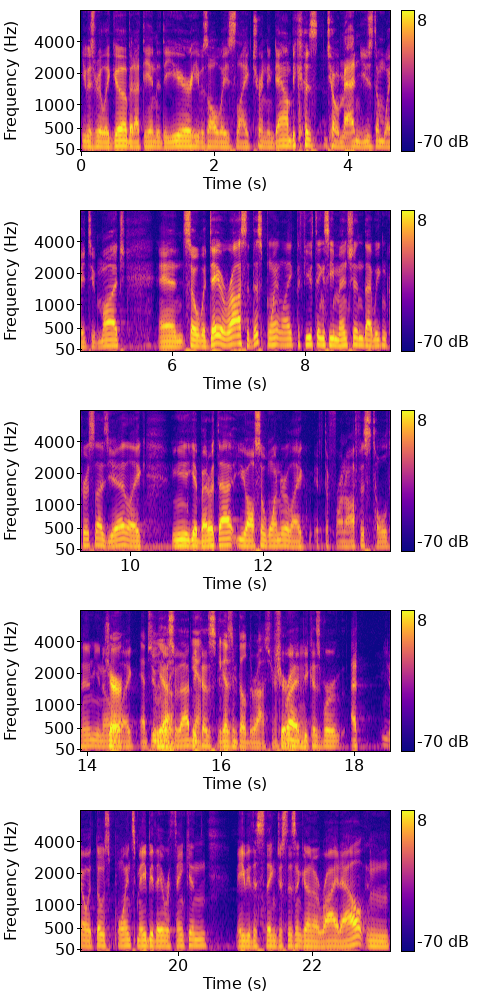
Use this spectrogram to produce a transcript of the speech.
he was really good, but at the end of the year, he was always like trending down because Joe Maddon used him way too much. And so with David Ross at this point, like the few things he mentioned that we can criticize, yeah, like you need to get better at that. You also wonder like if the front office told him, you know, sure, like absolutely. do this or that Yeah, because he doesn't build the roster. Sure. right mm-hmm. because we're at you know at those points maybe they were thinking maybe this thing just isn't going to ride out and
